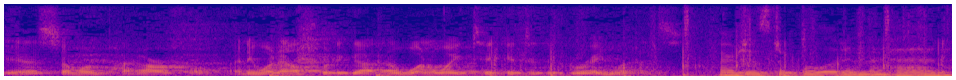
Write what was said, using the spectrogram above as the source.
Yeah, someone powerful. Anyone else would have gotten a one-way ticket to the Greylands. Or just a bullet in the head.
